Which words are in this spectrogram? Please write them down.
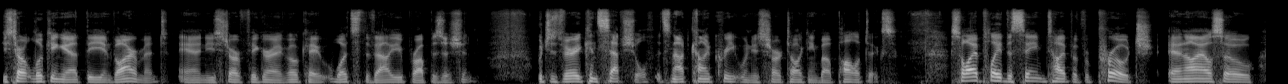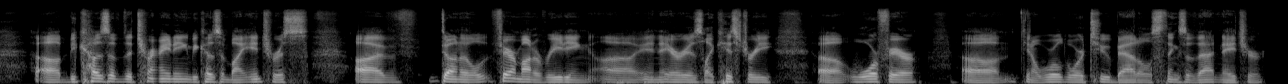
You start looking at the environment and you start figuring, okay, what's the value proposition? Which is very conceptual. It's not concrete when you start talking about politics. So I played the same type of approach, and I also, uh, because of the training, because of my interests, I've done a fair amount of reading uh, in areas like history, uh, warfare, um, you know, World War II battles, things of that nature,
